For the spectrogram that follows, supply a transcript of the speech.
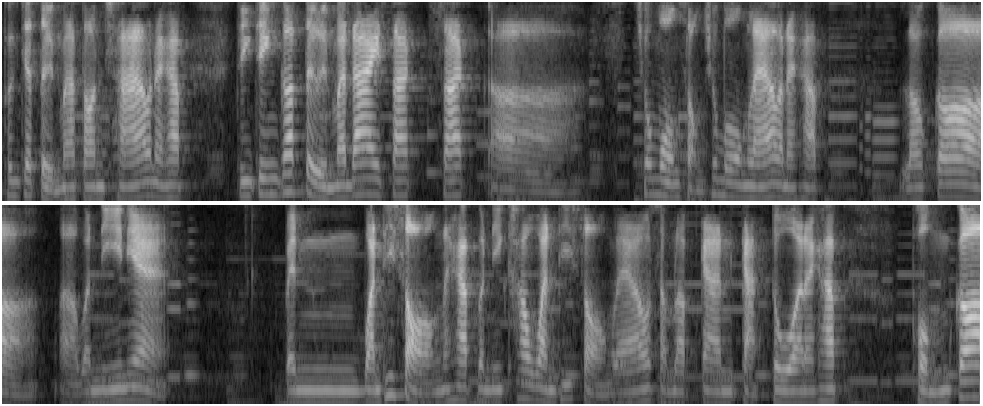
เพิ่งจะตื่นมาตอนเช้านะครับ จริงๆก็ตื่นมาได้สักสักชั่วโมง 2 ชั่วโมงแล้วนะครับ แล้วก็วันนี้เนี่ยเป็นวันที่2นะครับ วันนี้เข้าวันที่ 2 แล้วสำหรับการกักตัวนะครับ ผมก็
